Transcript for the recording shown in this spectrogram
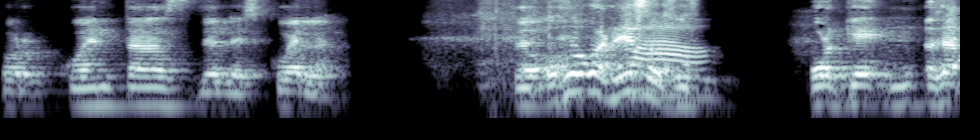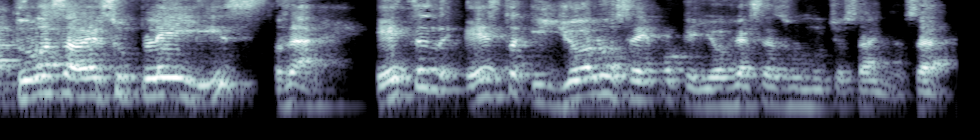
por cuentas de la escuela. Ojo con eso, porque, o sea, tú vas a ver su playlist, o sea, esto, esto, y yo lo sé porque yo fui hace muchos años, o sea,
